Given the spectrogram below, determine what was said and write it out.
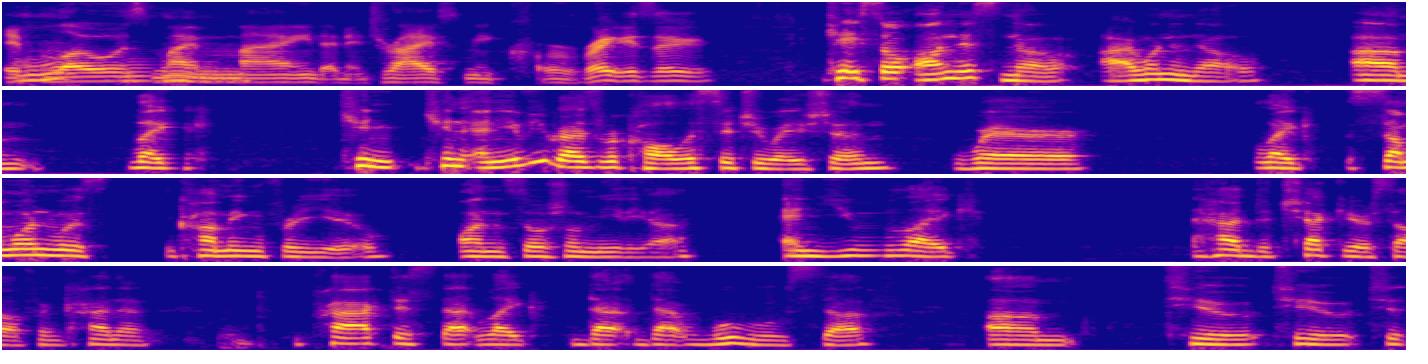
It mm-hmm. blows my mm-hmm. mind and it drives me crazy. Okay, so on this note, I want to know, um, like, can can any of you guys recall a situation where, like, someone was coming for you on social media, and you like had to check yourself and kind of practice that like that that woo woo stuff um, to to to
